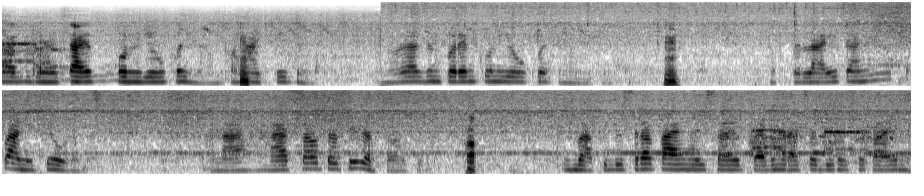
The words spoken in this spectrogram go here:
साहेब कोण येऊ पण नाही. माहितीच नाही अजूनपर्यंत कोण येऊ पण नाही. हं. फक्त लाइट आणि पाणी तेवढं. आणि हाताव तसेच असावं हा. बाकी दुसरा काय आहे साहेब? काय घराचं बिराचं काय नाही.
